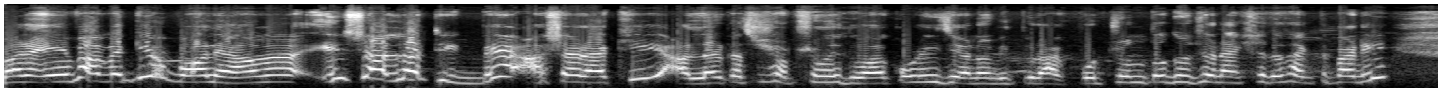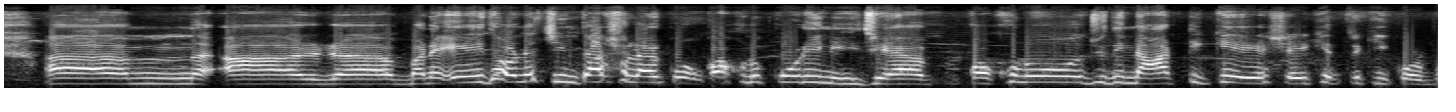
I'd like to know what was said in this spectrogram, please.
মানে এভাবে কেউ বলে ইনশাআল্লাহ আশা রাখি। আল্লাহর কাছে সবসময় দোয়া করি যেন আগ পর্যন্ত দুজন একসাথে থাকতে পারি। আর মানে এই ধরনের চিন্তা আসলে আর কখনো করিনি যে কখনো যদি না টিকে সেই ক্ষেত্রে কি করব?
